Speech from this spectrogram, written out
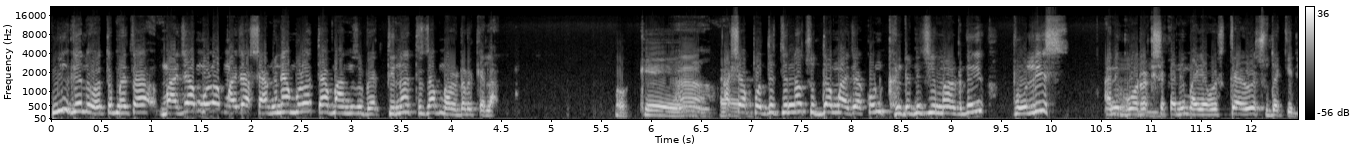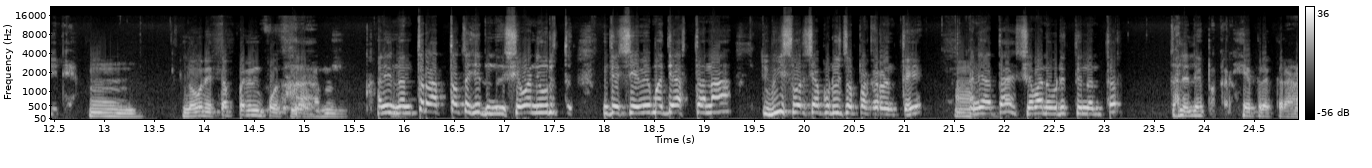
मी गेलो होतो माझा माझ्यामुळं माझ्या सांगण्यामुळं त्या माणूस व्यक्तीनं त्याचा मर्डर केला. ओके. हा. अशा पद्धतीनं सुद्धा माझ्याकडून खंडणीची मागणी पोलीस आणि गोरक्षकांनी माझ्या वेळेस त्यावेळेस सुद्धा केलेली आहे. हम्म. लोन इथपर्यंत पोहोचलं. हम्म. आणि नंतर आत्ताच हे सेवानिवृत्त म्हणजे सेवेमध्ये असताना वीस वर्षापूर्वीचं प्रकरण ते आणि आता सेवानिवृत्तीनंतर झालेलं प्रकरण हे प्रकरण.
